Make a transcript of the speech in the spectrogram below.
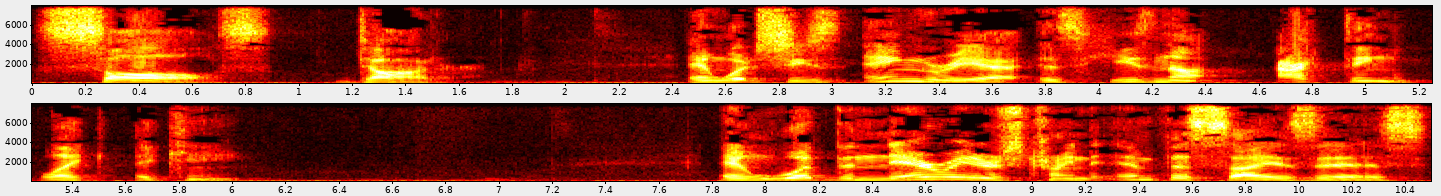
Saul's daughter. And what she's angry at is he's not acting like a king. And what the narrator's trying to emphasize is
